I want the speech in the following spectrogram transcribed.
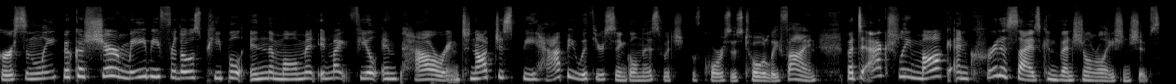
personally. Because, sure, maybe for those people in the moment, it might feel empowering to not just be happy with your singleness, which of course is totally fine, but to actually mock and criticize conventional relationships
